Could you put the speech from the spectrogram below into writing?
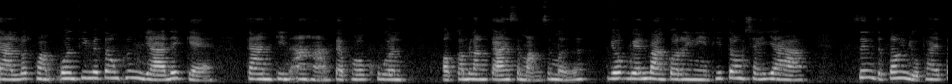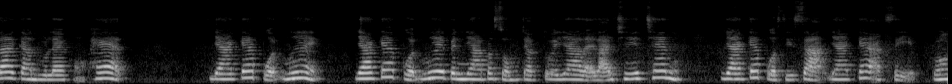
การลดความอ้วนที่ไม่ต้องพึ่งยาได้แก่ การกินอาหารแต่พอควร ออกกำลังกายสม่ำเสมอ ยกเว้นบางกรณีที่ต้องใช้ยา ซึ่งจะต้องอยู่ภายใต้การดูแลของแพทย์ ยาแก้ปวดเมื่อย ยาแก้ปวดเมื่อยเป็นยาผสมจากตัวยาหลาย ๆ ชนิด เช่น ยาแก้ปวดศีรษะ ยาแก้อักเสบ รวม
